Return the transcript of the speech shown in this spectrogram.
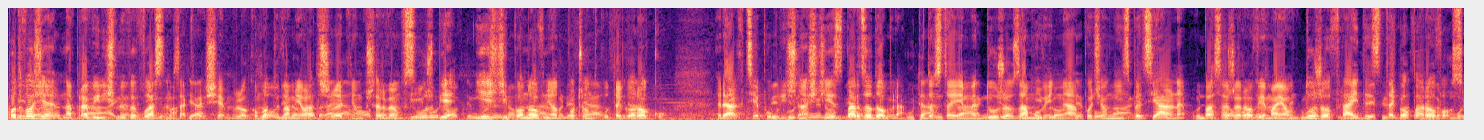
Podwozie naprawiliśmy we własnym zakresie. Lokomotywa miała trzyletnią przerwę w służbie, jeździ ponownie od początku tego roku. Reakcja publiczności jest bardzo dobra. Dostajemy dużo zamówień na pociągi specjalne. Pasażerowie mają dużo frajdy z tego parowozu.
